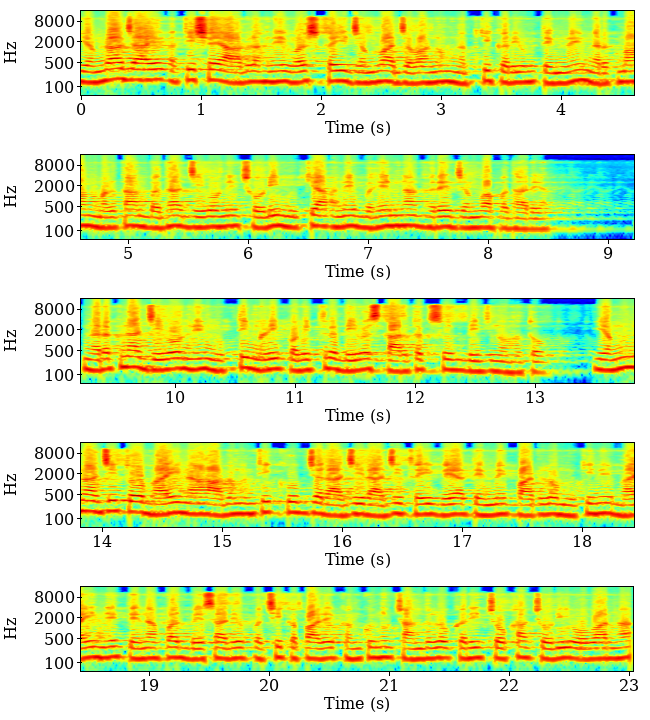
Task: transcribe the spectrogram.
યમરાજાએ અતિશય આગ્રહને વશ થઈ જમવા જવાનું નક્કી કર્યું. તેમણે નરકમાં મળતા બધા જીવોને છોડી મૂક્યા અને બહેનના ઘરે જમવા પધાર્યા. નરકના જીવોને મુક્તિ મળી. પવિત્ર દિવસ કારતક સુદ બીજનો હતો. યમુનાજી તો ભાઈના આગમનથી ખૂબ જ રાજી રાજી થઈ ગયા. તેમને પાટલો મૂકીને ભાઈને તેના પર બેસાડ્યો. પછી કપાળે કંકુનો ચાંદલો કરી ચોખા ચોરી ઓવારના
